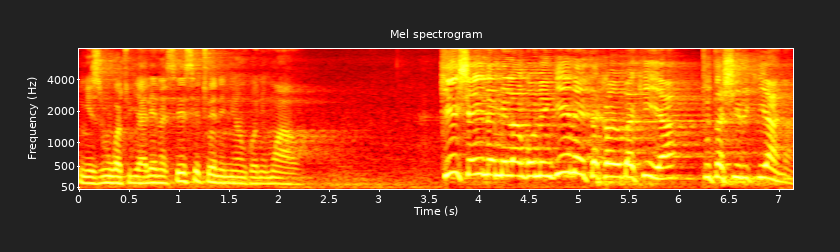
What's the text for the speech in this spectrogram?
Mwenyezi mungu atujalie na sisi tuwe ni miongoni mwao. Kisha ile milango mingine itakayobakia tutashirikiana.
